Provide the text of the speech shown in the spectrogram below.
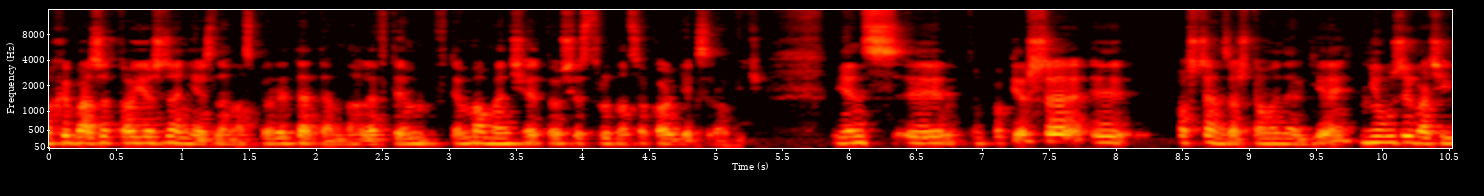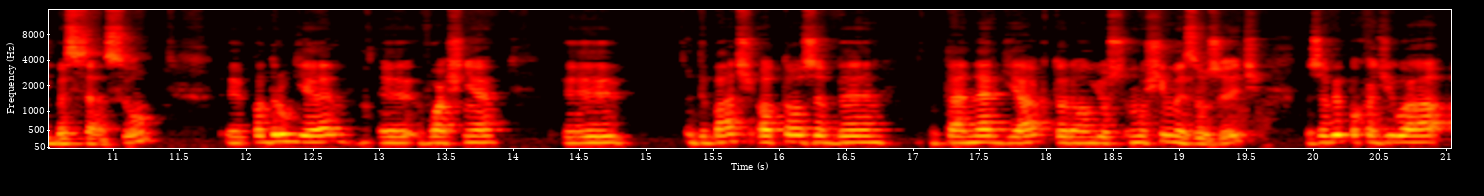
No chyba, że to jeżdżenie jest dla nas priorytetem, no ale w tym, w tym momencie to już jest trudno cokolwiek zrobić. Więc y, po pierwsze, y, oszczędzać tą energię, nie używać jej bez sensu. Y, po drugie, y, właśnie dbać o to, żeby ta energia, którą już musimy zużyć, żeby pochodziła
